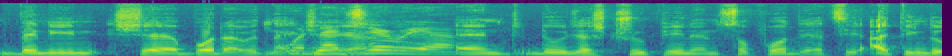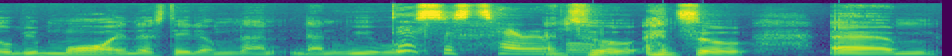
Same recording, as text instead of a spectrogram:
Benin share a border with Nigeria, with Nigeria, and they'll just troop in and support their team. I think there will be more in the stadium than than we would. This is terrible. And so and so, um,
